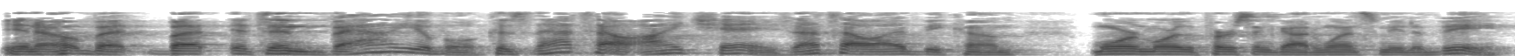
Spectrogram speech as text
you know, but, but it's invaluable because that's how I change. That's how I become more and more the person God wants me to be.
